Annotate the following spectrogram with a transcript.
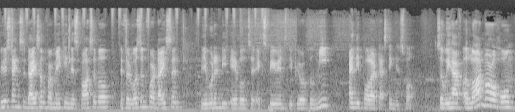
Huge thanks to Dyson for making this possible. If it wasn't for Dyson, we wouldn't be able to experience the PureCool Me and the Polar testing as well. So we have a lot more home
